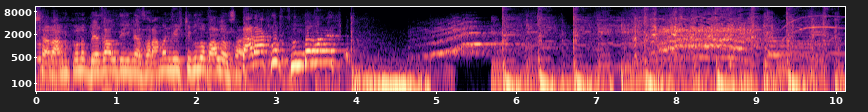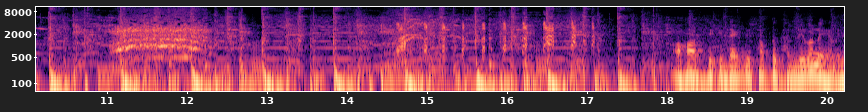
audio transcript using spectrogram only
স্যার আমি কোনো বেজাল দিই না স্যার আমার মিষ্টিগুলো ভালো স্যার। তারা খুব সুন্দরভাবে অহর থেকে দেখবি সব তো খালি বানাই খেলাই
